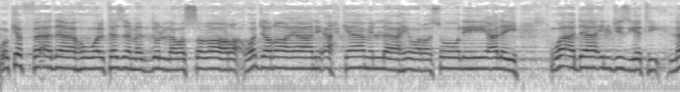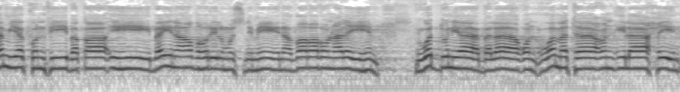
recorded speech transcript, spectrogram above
وكف أذاه والتزم الذل والصغار وجريان أحكام الله ورسوله عليه. وأداء الجزية لم يكن في بقائه بين أظهر المسلمين ضرر عليهم والدنيا بلاغ ومتاع إلى حين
